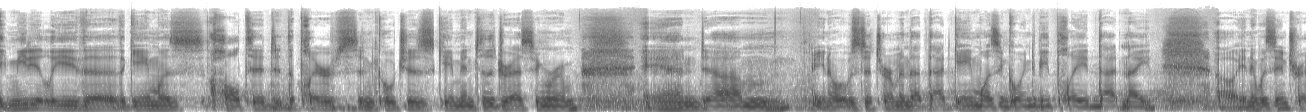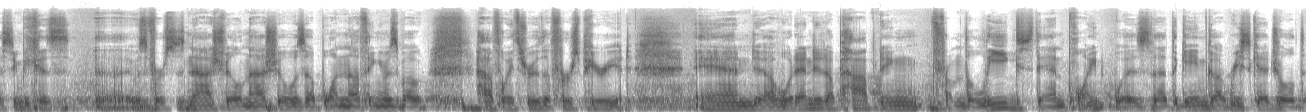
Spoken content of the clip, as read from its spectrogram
Immediately, the, the game was halted. The players and coaches came into the dressing room, and um, you know it was determined that that game wasn't going to be played that night. Uh, and it was interesting because uh, it was versus Nashville. Nashville was up one nothing. It was about halfway through the first period, and uh, what ended up happening from the league standpoint was that the game got rescheduled,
